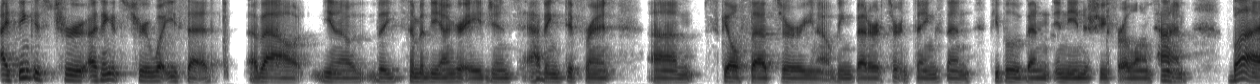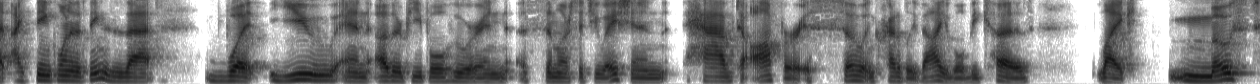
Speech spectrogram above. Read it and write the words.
i think it's true i think it's true what you said about you know the some of the younger agents having different um, skill sets or you know being better at certain things than people who have been in the industry for a long time. But i think one of the things is that what you and other people who are in a similar situation have to offer is so incredibly valuable because like most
